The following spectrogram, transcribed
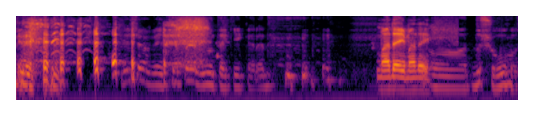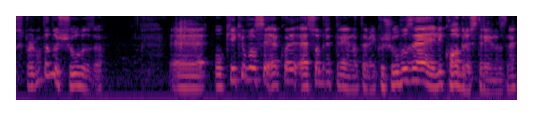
Deixa eu ver, tinha pergunta aqui, cara. Manda aí, manda aí. O, do churros. Pergunta do churros, ó. É, o que que você. É, é sobre treino também, que o churros é. Ele cobre os treinos, né?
